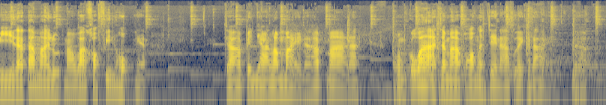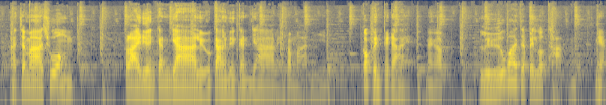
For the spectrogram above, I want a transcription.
มี Data m i หลุดมาว่า Coffin 6เนี่ยจะเป็นยาลำใหม่นะครับมานะ ผมก็ว่าอาจจะมาพร้อมกับเจนัสเลยก็ได้นะครับ อาจจะมาช่วงปลายเดือนกันยาหรือกลางเดือนกันยาอะไรประมาณนี้ ก็เป็นไปได้นะครับ หรือว่าจะเป็นรถถังเนี่ย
